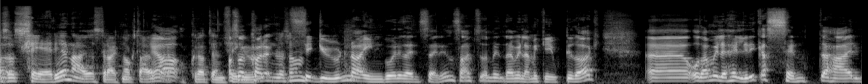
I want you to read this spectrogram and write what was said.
altså Serien er jo streit nok, det er jo ja, akkurat den altså, figuren. Altså, liksom. Figuren da inngår i den serien, sant? så den ville de ikke gjort i dag. og de ville heller ikke ha sendt det her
